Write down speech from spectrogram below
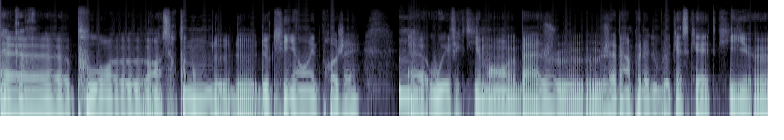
euh, pour euh, un certain nombre de, de- de clients et de projets Mhm. euh, où effectivement, euh, bah, je- j'avais un peu la double casquette qui, euh,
